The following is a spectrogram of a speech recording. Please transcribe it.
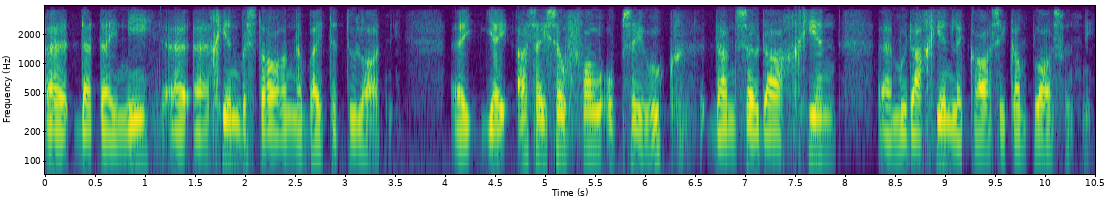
uh dat hy nie uh, uh geen bestraling na buite toelaat nie. Uh jy as hy sou val op sy hoek, dan sou daar geen uh moet daar geen lekkasie kan plaasvind nie.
